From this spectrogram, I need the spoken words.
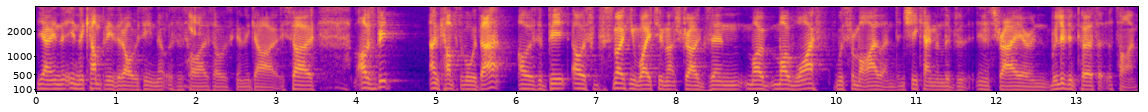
you know in the in the company that I was in, that was as Yeah. high as I was going to go. So I was a bit uncomfortable with that. I was a bit I was smoking way too much drugs, and my my wife was from Ireland, and she came and lived with, in Australia, and we lived in Perth at the time,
